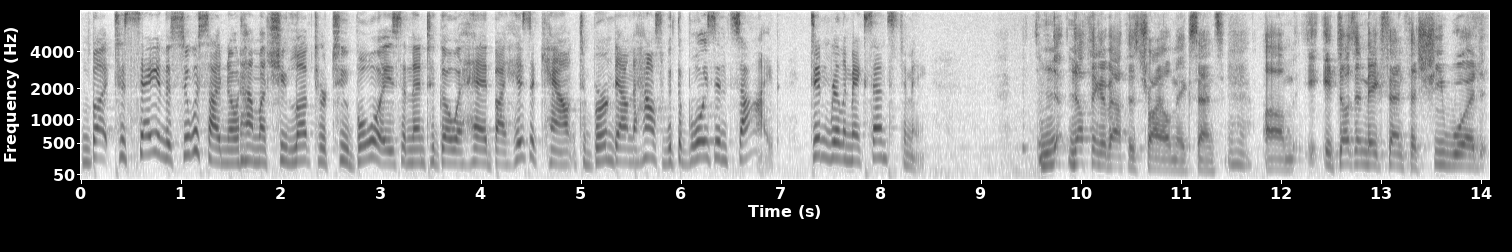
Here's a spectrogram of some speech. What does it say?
But to say in the suicide note how much she loved her two boys and then to go ahead by his account to burn down the house with the boys inside didn't really make sense to me. N nothing about this trial makes sense. Mm -hmm. um, it, it doesn't make sense that she would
